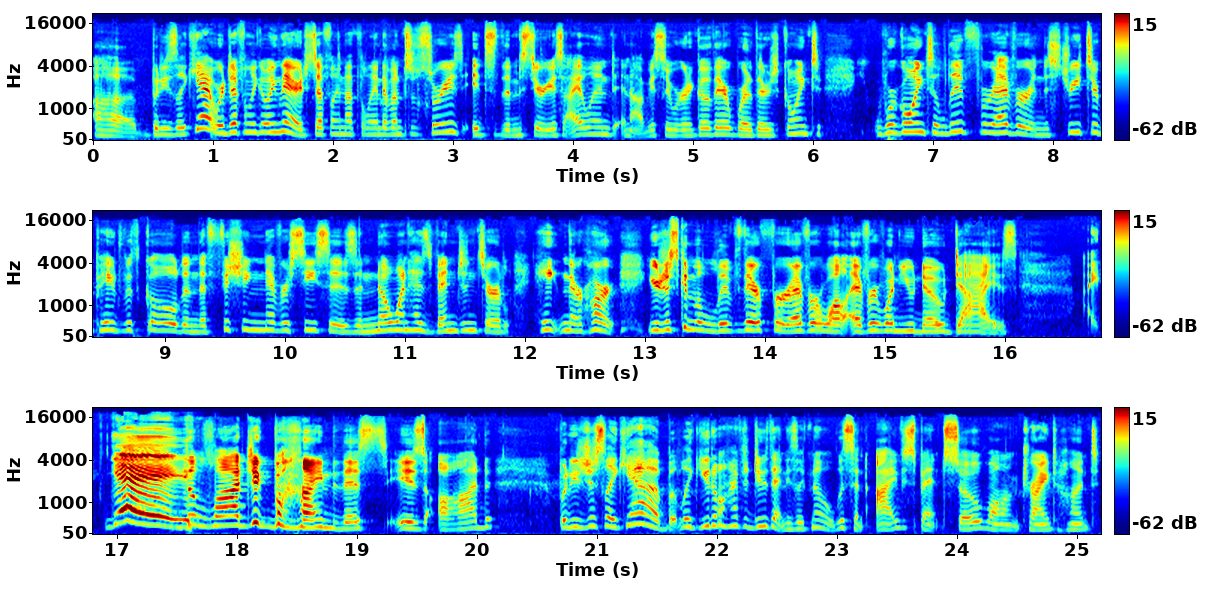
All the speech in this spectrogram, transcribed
Uh, but he's like, yeah, we're definitely going there. It's definitely not the land of untold stories. It's the mysterious island, and obviously we're gonna go there where there's going to, we're going to live forever, and the streets are paved with gold, and the fishing never ceases, and no one has vengeance or hate in their heart. You're just gonna live there forever while everyone you know dies. Yay! The logic behind this is odd, but he's just like, yeah, but like you don't have to do that. And he's like, no, listen, I've spent so long trying to hunt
